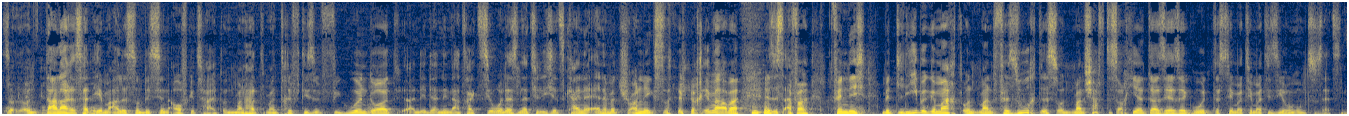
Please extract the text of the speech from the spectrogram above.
so, und danach ist halt eben alles so ein bisschen aufgeteilt. Und man hat, man trifft diese Figuren dort an, an den Attraktionen, das sind natürlich jetzt keine Animatronics oder wie auch immer, aber es ist einfach, finde ich, mit Liebe gemacht und man versucht es und man schafft es auch hier und da sehr, sehr gut, das Thema Thematisierung umzusetzen.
